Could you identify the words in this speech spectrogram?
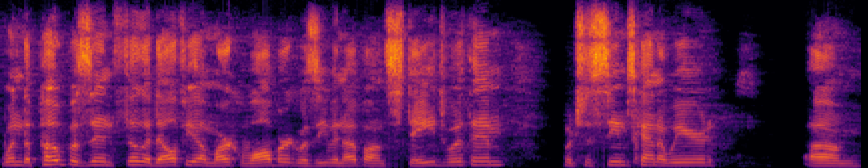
when the Pope was in Philadelphia, Mark Wahlberg was even up on stage with him, which just seems kind of weird. Um,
